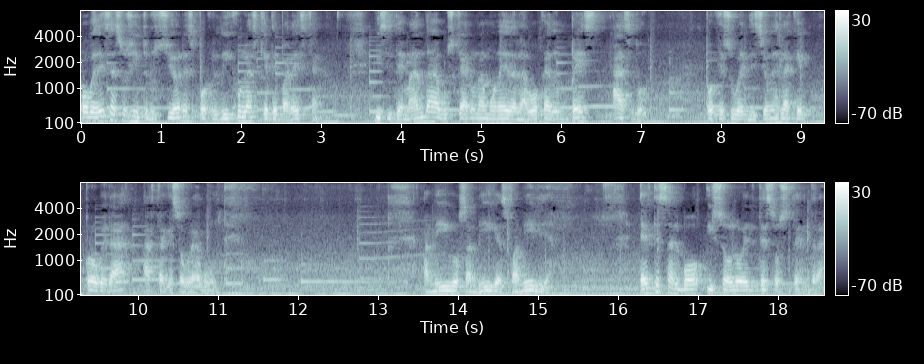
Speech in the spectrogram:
Obedece a sus instrucciones por ridículas que te parezcan. Y si te manda a buscar una moneda en la boca de un pez, hazlo, porque su bendición es la que proveerá hasta que sobreabunde amigos, amigas, familia. Él te salvó y solo Él te sostendrá.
